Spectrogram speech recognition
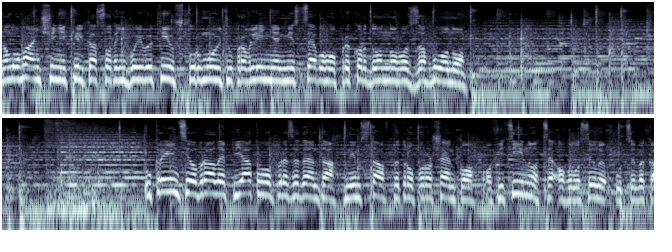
На Луганщині кілька сотень бойовиків штурмують управління місцевого прикордонного загону. Українці обрали п'ятого президента. Ним став Петро Порошенко. Офіційно це оголосили у ЦВК.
